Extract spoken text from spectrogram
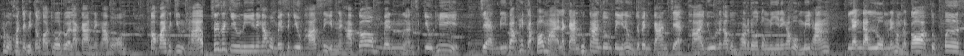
ถ้าผมเข้าใจผิดต้องขอโทษด้วยละกันนะครับผมต่อไปสกิลสุดท้าย ซึ่งสกิลนี้นะครับผมเป็นสกิลพาสซีฟนะครับก็เป็นเหมือนสกิลที่แจกดีบัฟให้กับเป้าหมายละกันทุกการโจมตีเนี่ยผมจะเป็นการแจกพายุนะครับผมทอร์นาโดตรงนี้นะครับผมมีทั้งแรงดันลมนะครับผมแล้วก็ซูเปอร์ไซ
